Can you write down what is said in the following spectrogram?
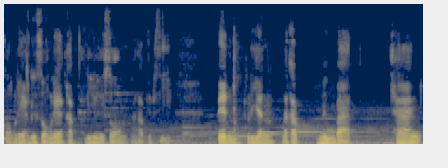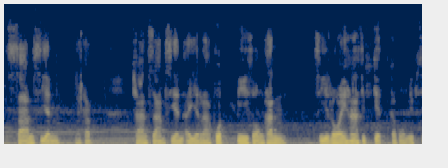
กล่องแรกหรือซองแรกครับ อันนี้อยู่ในซองนะครับ FC เป็นเหรียญนะครับ 1 บาท ช้าง 3 เสียนนะครับ ช้าง 3 เสียนอัยราพจน์ปี 2457 ครับผม FC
